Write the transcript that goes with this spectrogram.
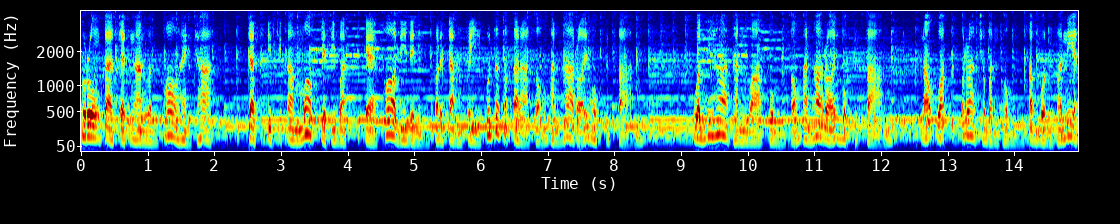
โครงการจัดงานวันพ่อแห่งชาติ จัดกิจกรรมมอบเกียรติบัตรแก่พ่อดีเด่นประจำปีพุทธศักราช 2563 วันที่ 5 ธันวาคม 2563 ณ วัดราชบันทม ตำบลพระเนียด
